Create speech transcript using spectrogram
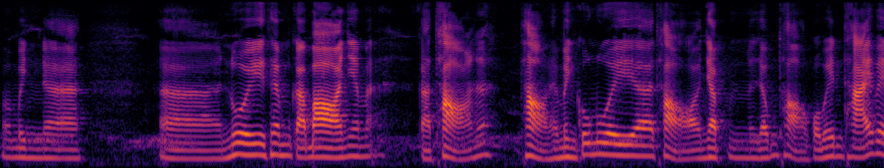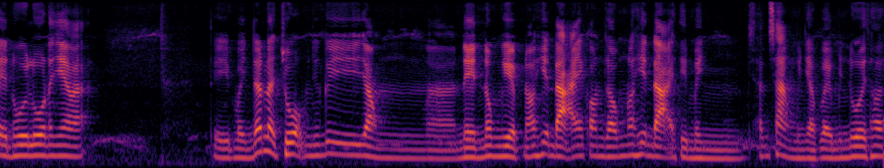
Và mình à, à, nuôi thêm cả bò anh em ạ cả thỏ nữa. Thỏ thì mình cũng nuôi à, thỏ nhập giống thỏ của bên Thái về nuôi luôn anh em ạ thì mình rất là chuộng những cái dòng à, nền nông nghiệp nó hiện đại con giống nó hiện đại thì mình sẵn sàng mình nhập về mình nuôi thôi.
